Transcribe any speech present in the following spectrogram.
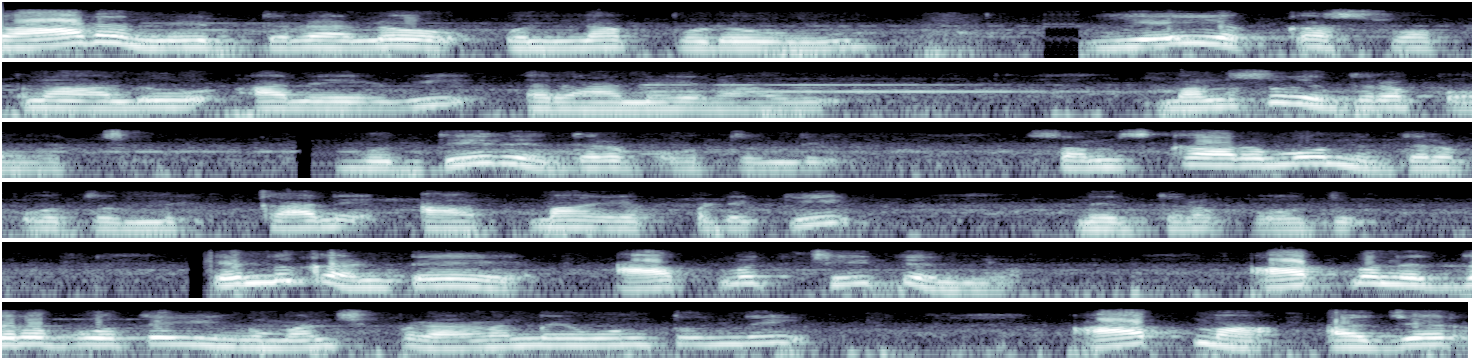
గాఢ నిద్రలో ఉన్నప్పుడు ఏ యొక్క స్వప్నాలు అనేవి రానే రావు. మనసు నిద్రపోవచ్చు. బుద్ధి నిద్రపోతుంది. సంస్కారము నిద్రపోతుంది. కానీ ఆత్మ ఎప్పటికీ నిద్రపోదు. ఎందుకంటే ఆత్మ చైతన్యం. ఆత్మ నిద్రపోతే ఇంక మనిషి ప్రాణమే ఉంటుంది. ఆత్మ అజర్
